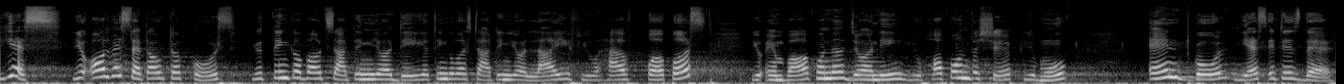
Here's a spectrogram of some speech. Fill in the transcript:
Yes, you always set out a course. You think about starting your day, you think about starting your life, you have purpose, you embark on a journey, you hop on the ship, you move. End goal, yes, it is there.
